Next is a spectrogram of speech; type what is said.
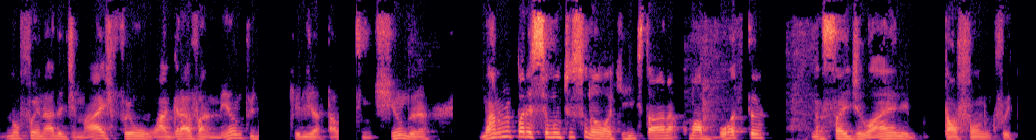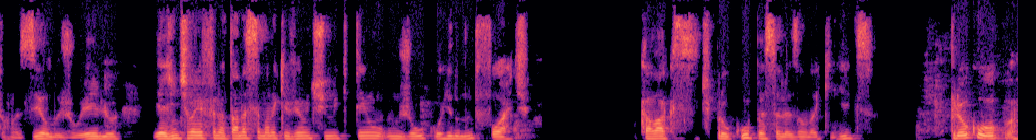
não foi nada demais, foi um agravamento que ele já estava sentindo, né? Mas não me pareceu muito isso não. Aqui Hicks estava com uma bota na sideline, tava falando que foi tornozelo, joelho, e a gente vai enfrentar na semana que vem um time que tem um, um jogo corrido muito forte. Cavax, te preocupa essa lesão da Hicks? Preocupa.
